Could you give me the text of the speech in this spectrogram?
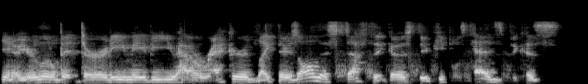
you know, you're a little bit dirty, maybe you have a record. Like there's all this stuff that goes through people's heads because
